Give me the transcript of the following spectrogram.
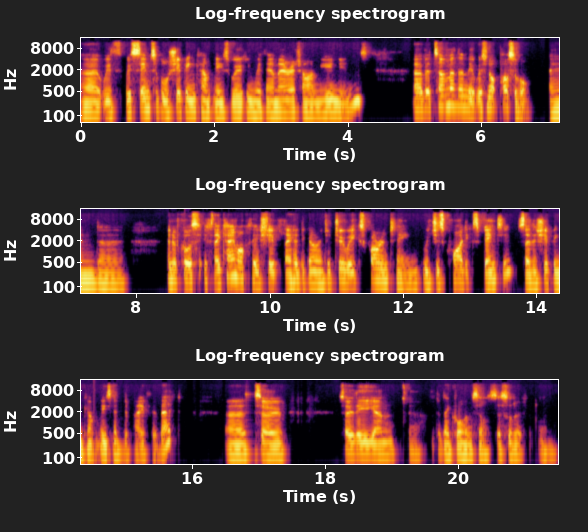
uh, with, with sensible shipping companies working with our maritime unions. Uh, but some of them, it was not possible. And, uh, and of course, if they came off their ship, they had to go into two weeks quarantine, which is quite expensive. So the shipping companies had to pay for that. Uh, so, so the, um, uh, what do they call themselves? The sort of um,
